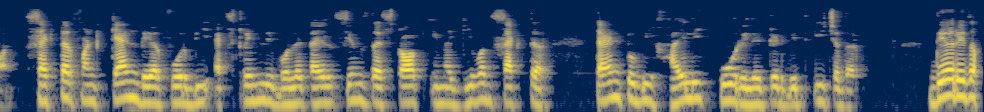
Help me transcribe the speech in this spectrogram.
on. Sector fund can therefore be extremely volatile since the stock in a given sector tend to be highly correlated with each other. There is a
